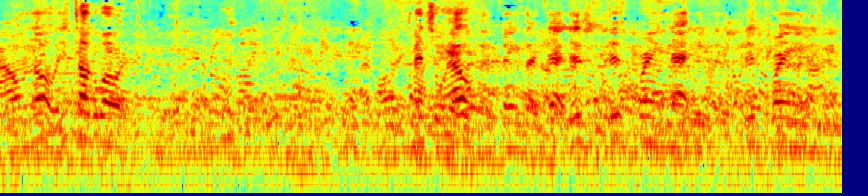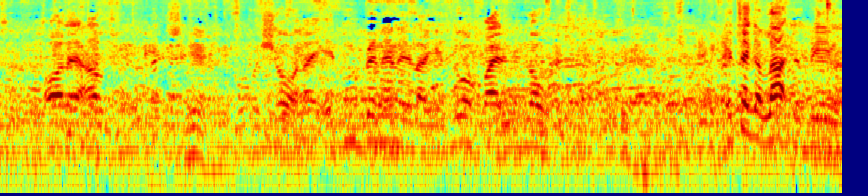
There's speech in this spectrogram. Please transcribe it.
I don't know. You talk about mental health and things like that. This, this bring that, this bring all that out. Yeah. For sure. Like if you've been in it, like if you're a fighter, you know. It take a lot to be able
